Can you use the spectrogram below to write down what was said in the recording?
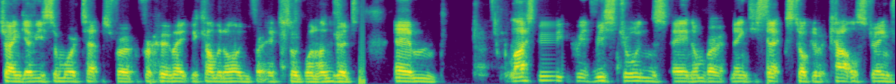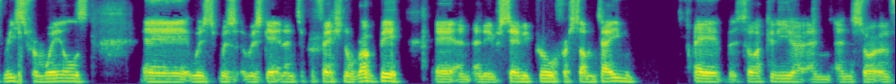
try and give you some more tips for, for who might be coming on for episode 100. Um, last week we had Reese Jones, uh, number 96, talking about cattle strength. Reese from Wales uh, was was was getting into professional rugby, uh, and, and he was semi-pro for some time. But saw a career in, in sort of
